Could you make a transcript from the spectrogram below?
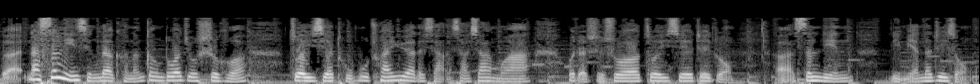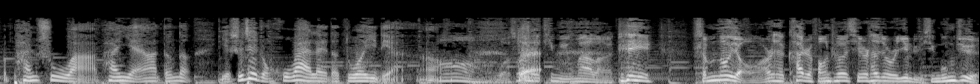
对，那森林型的可能更多就适合做一些徒步穿越的小小项目啊，或者是说做一些这种呃森林。里面的这种攀树啊、攀岩啊等等，也是这种户外类的多一点啊。哦，我算是听明白了，这。什么都有，而且开着房车，其实它就是一旅行工具。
